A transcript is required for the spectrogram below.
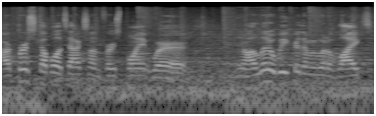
Our first couple attacks on first point were, you know, a little weaker than we would have liked.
